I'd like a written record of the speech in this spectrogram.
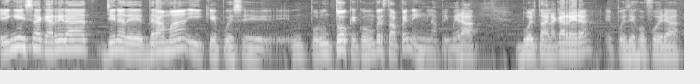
en esa carrera llena de drama y que pues eh, por un toque con Verstappen en la primera vuelta de la carrera eh, pues dejó fuera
